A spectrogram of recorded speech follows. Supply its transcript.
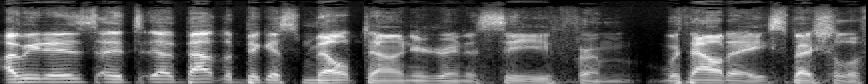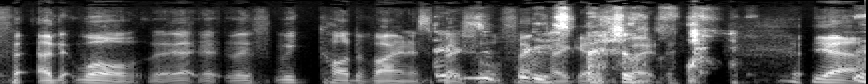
I mean, it's it's about the biggest meltdown you're going to see from without a special effect. Uh, well, uh, if we call Divine a special effect, I guess. But yeah,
